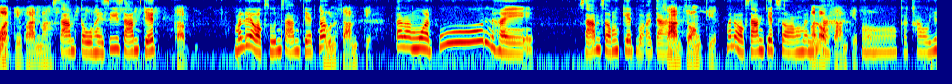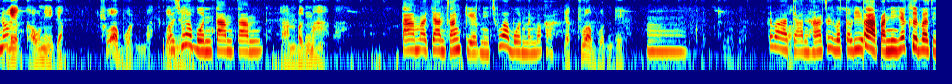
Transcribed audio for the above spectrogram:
งวดที่ผ่านมาสามโตวให้437ครับ มันเลยออก037เนาะศูนย์สามเจ็ดแต่ว่างวดพูนให้ 327บ่อาจารย์ สามสองเจ็ดมันออก372มันมันบ่ออกค่ะสามเจ็ดอ๋อกับเขาอยู่เนาะเลขเขานี่อยากชั่วบนบ่โอ้ชั่วบนตามตามตามเบิ้งมาบ่ตามอาจารย์สังเกตนี่ชั่วบนมันบ่ค่ะ อยากชั่วบนเดิอืมชั่วบนแต่ว่าอาจารย์หาซื้อลอตเตอรี่ตาปันนี้จะคืนว่าสิ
